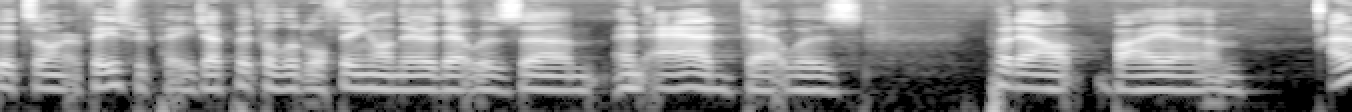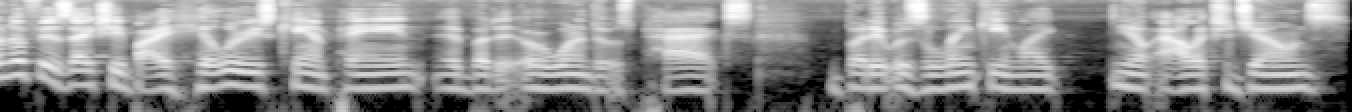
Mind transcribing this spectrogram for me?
that's on our Facebook page, I put the little thing on there that was um, an ad that was put out by. Um, I don't know if it was actually by Hillary's campaign, uh, but it, or one of those PACs, but it was linking like you know Alex Jones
